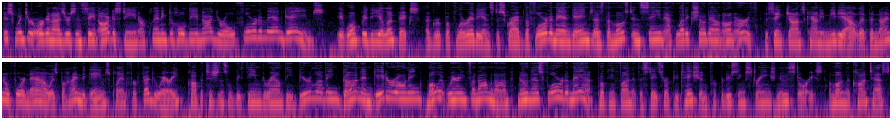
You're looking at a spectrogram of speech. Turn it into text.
This winter, organizers in St. Augustine are planning to hold the inaugural Florida Man Games. It won't be the Olympics. A group of Floridians described the Florida Man Games as the most insane athletic showdown on earth. The St. Johns County media outlet The 904 Now is behind the games planned for February. Competitions will be themed around the beer loving, gun and gator owning, mullet wearing phenomenon known as Florida Man, poking fun at the state's reputation for producing strange news stories. Among the contests,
